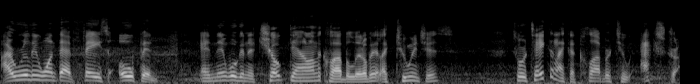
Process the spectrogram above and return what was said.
I really want that face open. And then we're gonna choke down on the club a little bit, like two inches. So we're taking like a club or two extra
